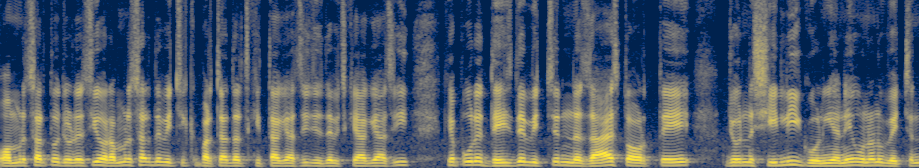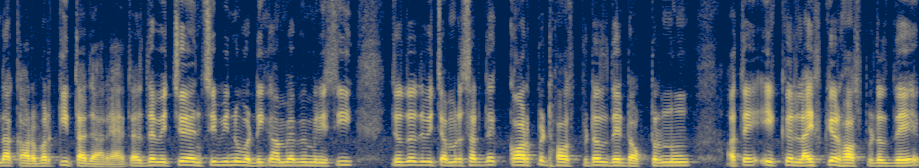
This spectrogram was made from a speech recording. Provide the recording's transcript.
ਉਹ ਅੰਮ੍ਰਿਤਸਰ ਤੋਂ ਜੁੜੇ ਸੀ ਔਰ ਅੰਮ੍ਰਿਤਸਰ ਦੇ ਵਿੱਚ ਇੱਕ ਪਰਚਾ ਦਰਜ ਕੀਤਾ ਗਿਆ ਸੀ, ਜਿਸ ਦੇ ਵਿੱਚ ਕਿਹਾ ਗਿਆ ਸੀ ਕਿ ਪੂਰੇ ਦੇਸ਼ ਦੇ ਵਿੱਚ ਨਜਾਇਜ਼ ਤੌਰ ਤੇ ਜੋ ਨਸ਼ੀਲੀ ਗੋਲੀਆਂ ਨੇ ਉਹਨਾਂ ਨੂੰ ਵੇਚਣ ਦਾ ਕਾਰੋਬਾਰ ਕੀਤਾ ਜਾ ਰਿਹਾ ਹੈ। ਤਾਂ ਇਸ ਦੇ ਵਿੱਚ ਐਨਸੀਬੀ ਨੂੰ ਵੱਡੀ ਕਾਮਯਾਬੀ ਮਿਲੀ ਸੀ, ਜਦੋਂ ਦੇ ਵਿੱਚ ਅੰਮ੍ਰਿਤਸਰ ਦੇ ਕਾਰਪੋਰੇਟ ਹਸਪੀਟਲ ਦੇ ਡਾਕਟਰ ਨੂੰ ਅਤੇ ਇੱਕ ਲਾਈਫ ਕੇਅਰ ਹਸਪੀਟਲ ਦੇ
